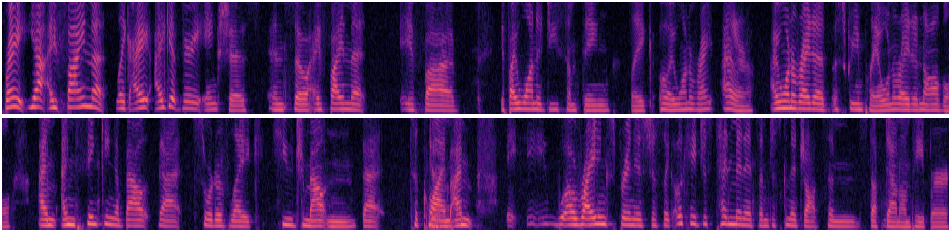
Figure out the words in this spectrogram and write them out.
Right. Yeah. I find that like I, I get very anxious. And so I find that if uh if I want to do something like, oh, I want to write, I don't know, I want to write a, a screenplay, I want to write a novel, I'm I'm thinking about that sort of like huge mountain that to climb. Yeah. I'm a writing sprint is just like okay, just ten minutes. I'm just gonna jot some stuff down on paper.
